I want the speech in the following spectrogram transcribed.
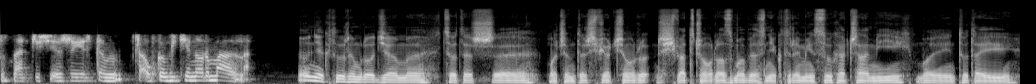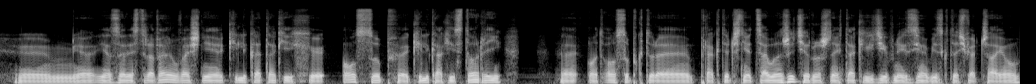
To znaczy się, że jestem całkowicie normalna. No, niektórym ludziom, co też, e, o czym też świadczą, świadczą rozmowy z niektórymi słuchaczami, tutaj ja, ja zarejestrowałem właśnie kilka takich e, osób, e, kilka historii od osób, które praktycznie całe życie różnych takich dziwnych zjawisk doświadczają.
